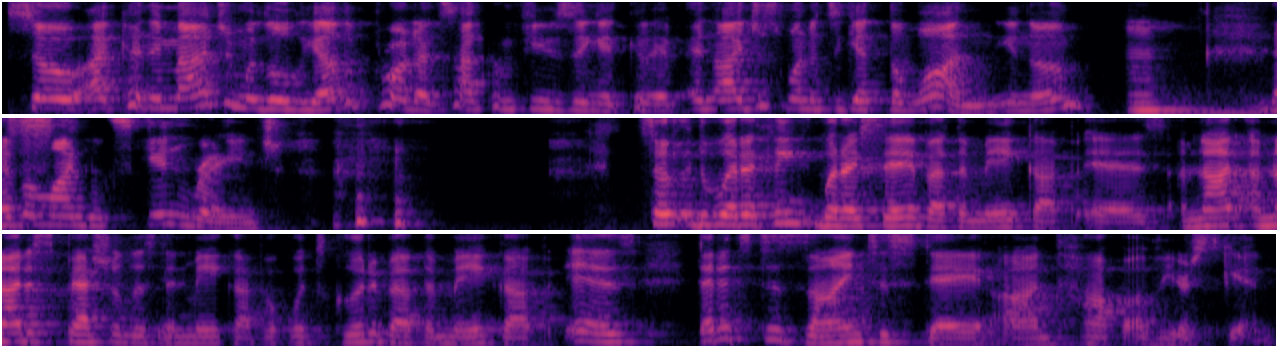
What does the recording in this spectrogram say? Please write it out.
so I can imagine with all the other products how confusing it could have. And I just wanted to get the one, you know, mm. never mind the skin range. so what I think, what I say about the makeup is, I'm not, I'm not a specialist in makeup, but what's good about the makeup is that it's designed to stay on top of your skin.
